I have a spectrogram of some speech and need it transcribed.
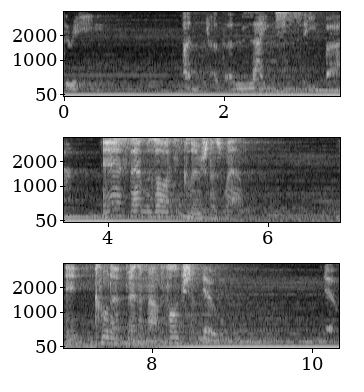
Three. Another lightsaber. Yes, that was our conclusion as well. It could have been a malfunction. No. No.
